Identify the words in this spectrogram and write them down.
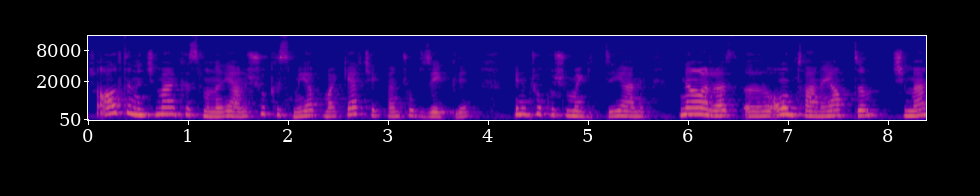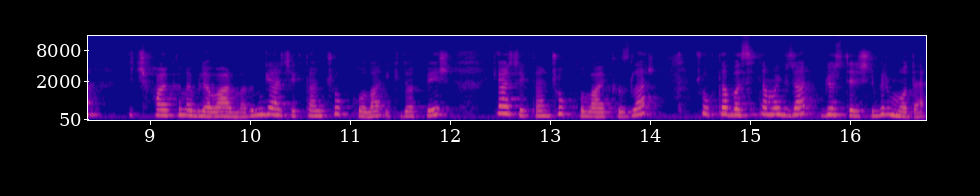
Şu altının çimen kısmını yani şu kısmı yapmak gerçekten çok zevkli. Benim çok hoşuma gitti. Yani ne ara 10 tane yaptım çimen. Hiç farkına bile varmadım. Gerçekten çok kolay. 2, 4, 5. Gerçekten çok kolay kızlar. Çok da basit ama güzel gösterişli bir model.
